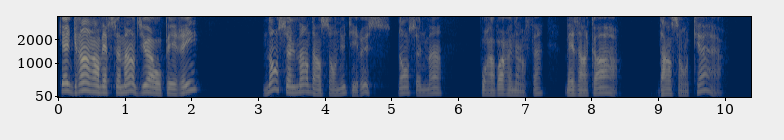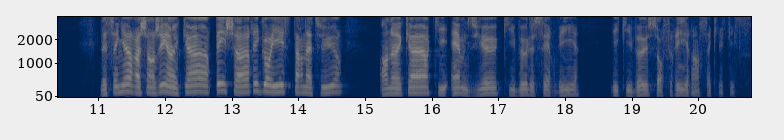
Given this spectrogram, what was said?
Quel grand renversement Dieu a opéré, non seulement dans son utérus, non seulement pour avoir un enfant, mais encore dans son cœur. Le Seigneur a changé un cœur pécheur, égoïste par nature, en un cœur qui aime Dieu, qui veut le servir et qui veut s'offrir en sacrifice.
